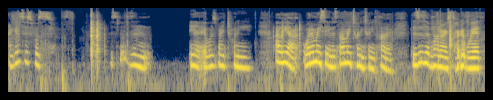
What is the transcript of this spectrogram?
I guess this was, this wasn't, yeah, it was my 20, oh yeah, what am I saying? It's not my 2020 planner. This is a planner I started with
